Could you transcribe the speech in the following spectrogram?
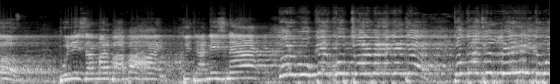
গো পুলিশ আমার বাবা হয় তুই জানিস না? তোর মুখে খুব জোর মেরে গেছে। তোকে কাছে মেরেই দেবো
